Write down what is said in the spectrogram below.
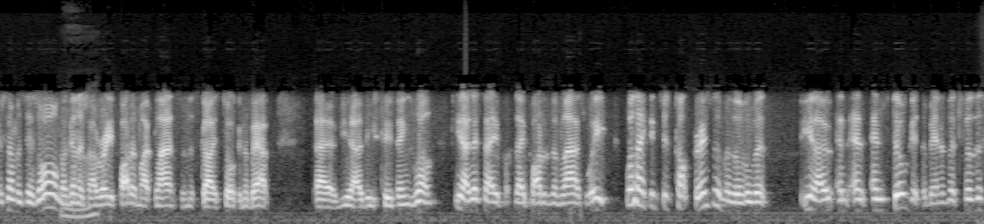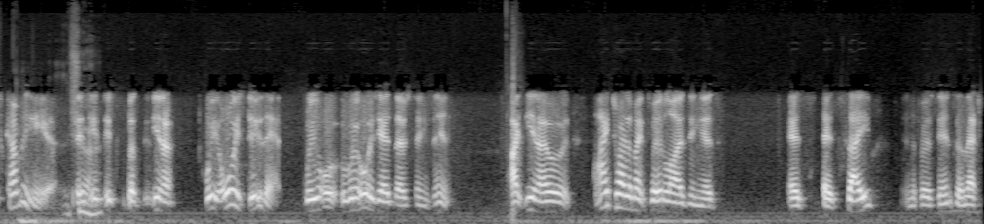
If someone says, "Oh my goodness, I already potted my plants," and this guy's talking about uh, you know these two things, well, you know, let's say they potted them last week. Well, they can just top dress them a little bit, you know, and and, and still get the benefits for this coming year. Sure. It, it, it, but you know, we always do that. We we always add those things in. I you know I try to make fertilizing as as as safe in the first instance, and that's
